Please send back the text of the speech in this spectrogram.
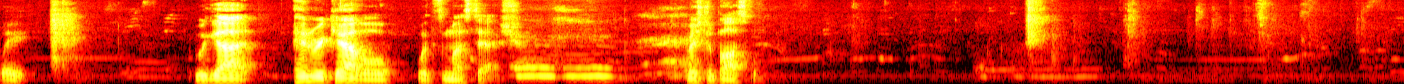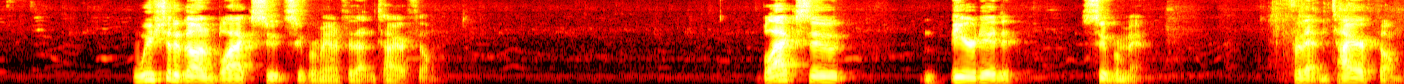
wait. We got Henry Cavill with his mustache. Mission Impossible. We should have gone black suit Superman for that entire film. Black suit, bearded Superman. for that entire film,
